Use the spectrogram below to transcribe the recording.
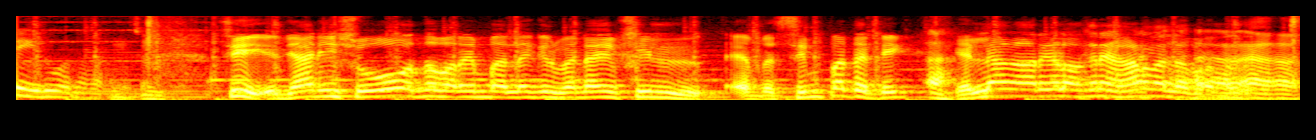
ചെയ്തു എന്ന് പറഞ്ഞു. സി ഞാൻ ഈ ഷോ എന്ന് പറയുമ്പോൾ അല്ലെങ്കിൽ വെൻ ഐ ഫീൽ സിംപത്തറ്റിക് എല്ലാ നാറികളും അങ്ങനെ ആണെന്നല്ല പറഞ്ഞത്?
